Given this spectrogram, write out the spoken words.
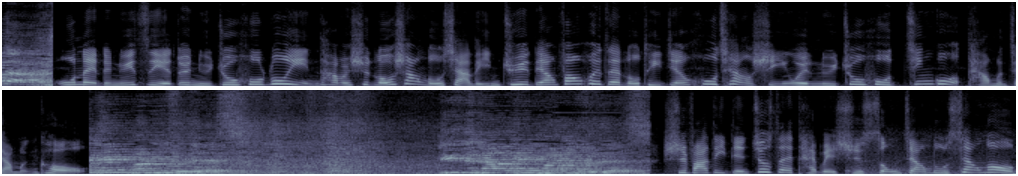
的。屋内的女子也对女住户录影，他们是楼上楼下邻居，两方会在楼梯间互呛，是因为女住户经过他们家门口。事发地点就在台北市松江路巷弄。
